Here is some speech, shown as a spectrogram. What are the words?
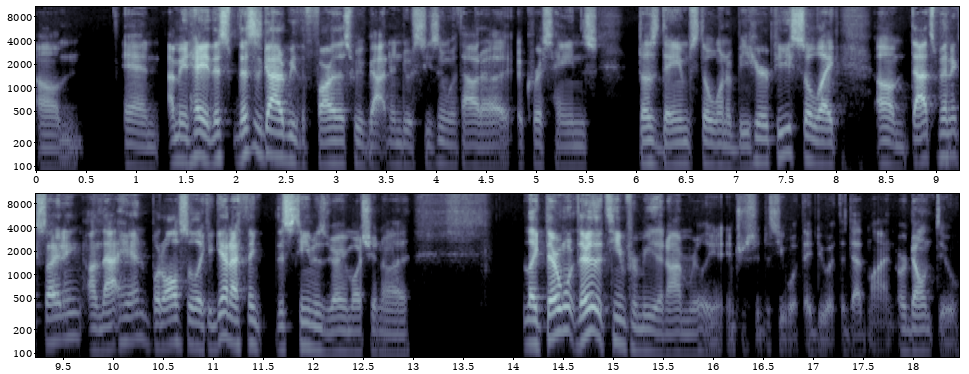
Um, and I mean, hey, this this has got to be the farthest we've gotten into a season without a, a Chris Haynes. Does Dame still want to be here piece? So like um that's been exciting on that hand, but also like again, I think this team is very much in a like they're they're the team for me that I'm really interested to see what they do at the deadline or don't do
